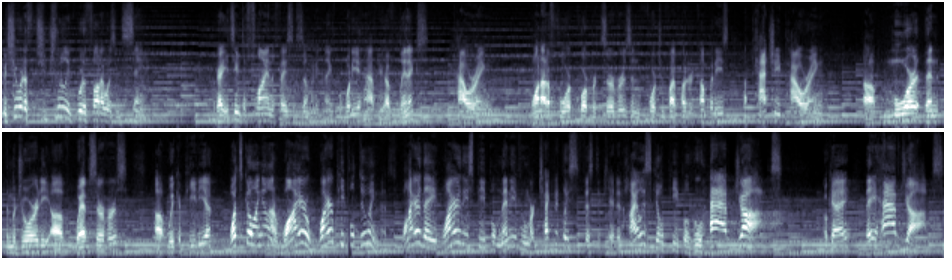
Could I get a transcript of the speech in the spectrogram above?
But she, would have, she truly would have thought I was insane. Okay? It seemed to fly in the face of so many things. But what do you have? You have Linux powering one out of four corporate servers in Fortune 500 companies, Apache powering uh, more than the majority of web servers, uh, Wikipedia. What's going on? Why are, why are people doing this? Why are, they, why are these people, many of whom are technically sophisticated, highly skilled people who have jobs, okay? They have jobs.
